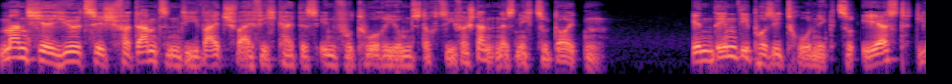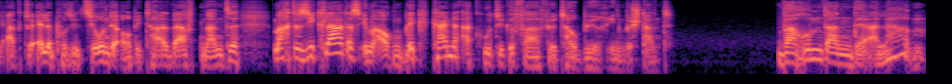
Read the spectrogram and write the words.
Manche Jülzisch verdammten die Weitschweifigkeit des Infotoriums, doch sie verstanden es nicht zu deuten. Indem die Positronik zuerst die aktuelle Position der Orbitalwerft nannte, machte sie klar, dass im Augenblick keine akute Gefahr für Taubyrin bestand. Warum dann der Alarm?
